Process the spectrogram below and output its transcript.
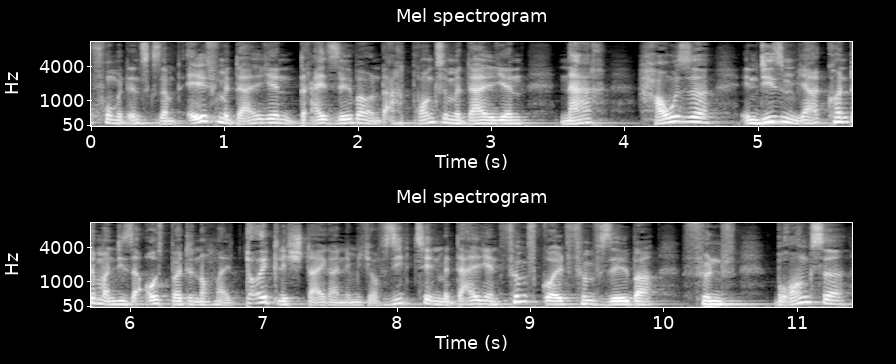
fuhr mit insgesamt elf Medaillen, drei Silber- und acht Bronzemedaillen nach Hause. In diesem Jahr konnte man diese Ausbeute nochmal deutlich steigern, nämlich auf 17 Medaillen, 5 Gold, 5 Silber, 5 Bronze.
